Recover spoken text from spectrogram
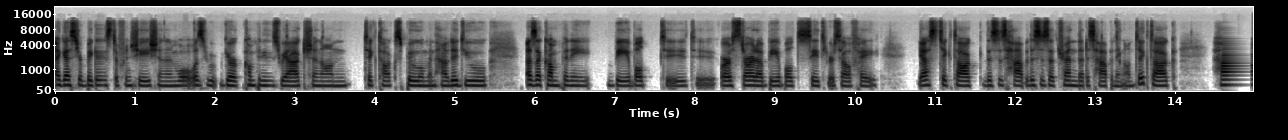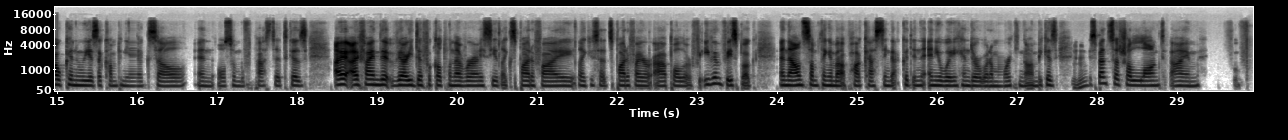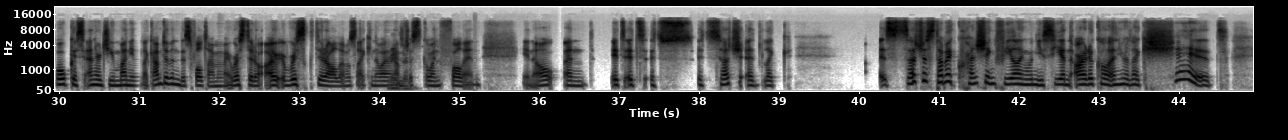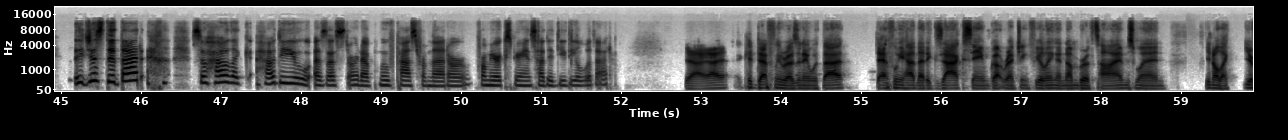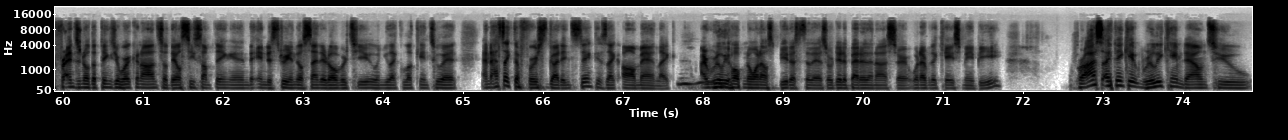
I guess, your biggest differentiation and what was your company's reaction on TikTok's boom? And how did you, as a company, be able to, to or a startup, be able to say to yourself, hey, yes, TikTok, this is hap- this is a trend that is happening on TikTok how can we as a company excel and also move past it because I, I find it very difficult whenever i see like spotify like you said spotify or apple or even facebook announce something about podcasting that could in any way hinder what i'm working on because mm-hmm. i spent such a long time focus, energy, money. Like I'm doing this full time. I risked it all. I risked it all. I was like, you know what? Amazing. I'm just going full in, you know, and it's it's it's it's such a like it's such a stomach crunching feeling when you see an article and you're like, shit, they just did that. so how like how do you as a startup move past from that or from your experience, how did you deal with that? Yeah, I could definitely resonate with that. Definitely had that exact same gut wrenching feeling a number of times when you know, like your friends know the things you're working on. So they'll see something in the industry and they'll send it over to you and you like look into it. And that's like the first gut instinct is like, oh man, like mm-hmm. I really hope no one else beat us to this or did it better than us or whatever the case may be. For us, I think it really came down to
